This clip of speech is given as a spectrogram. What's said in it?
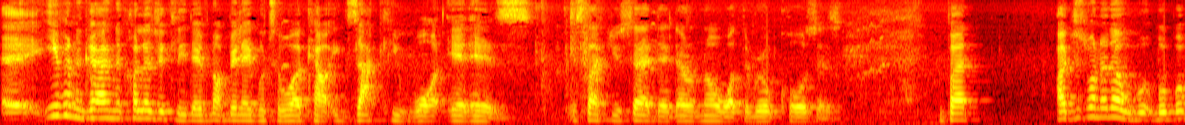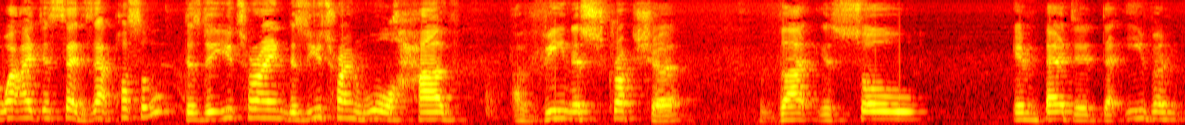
uh, even gynecologically, they've not been able to work out exactly what it is. It's like you said, they don't know what the real cause is. But I just want to know what I just said. Is that possible? Does the uterine does the uterine wall have a venous structure that is so embedded that even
